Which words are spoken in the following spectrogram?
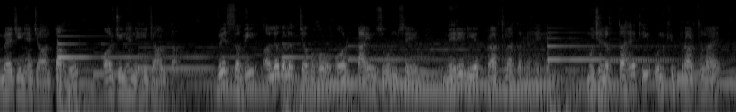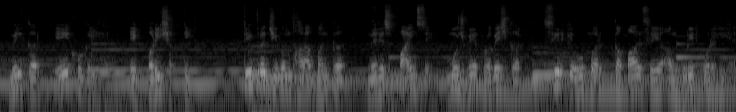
मैं जिन्हें जानता हूँ और जिन्हें नहीं जानता, वे सभी अलग अलग जगहों और टाइम जोन से मेरे लिए प्रार्थना कर रहे हैं। मुझे लगता है कि उनकी प्रार्थनाएँ मिलकर एक हो गई है, एक बड़ी शक्ति। तीव्र जीवन धारा बनकर मेरे स्पाइन से मुझमें प्रवेश कर सिर के ऊपर कपाल से अंकुरित हो रही है।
